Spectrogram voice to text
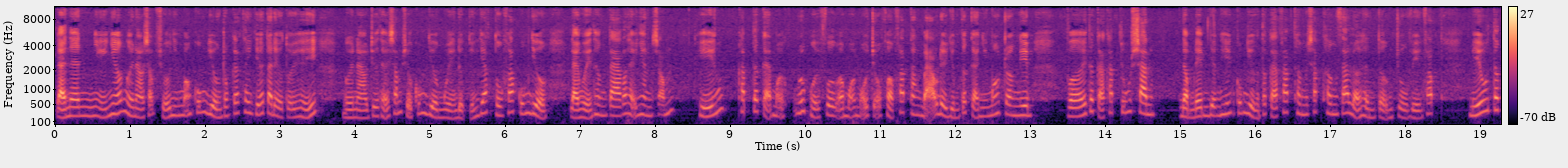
Lại nên nghĩ nhớ người nào sắp sửa những món cúng dường trong các thế giới ta đều tùy hỷ người nào chưa thể sắm sửa cúng dường nguyện được dẫn dắt tu pháp cúng dường lại nguyện thân ta có thể nhanh sống hiến khắp tất cả mọi nước mười phương ở mỗi mỗi chỗ Phật pháp tăng bảo đều dùng tất cả những món trang nghiêm với tất cả khắp chúng sanh, đồng đem dân hiến cúng dường tất cả pháp thân, sắc thân, xá lợi, hình tượng trụ viện pháp. Miếu tất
